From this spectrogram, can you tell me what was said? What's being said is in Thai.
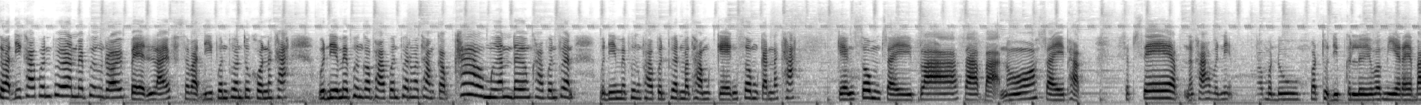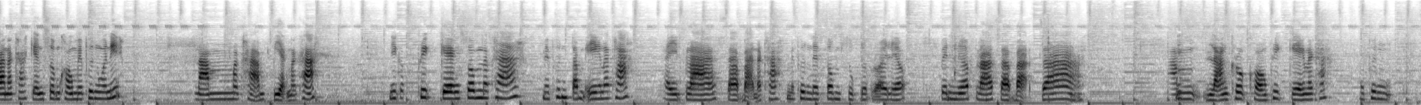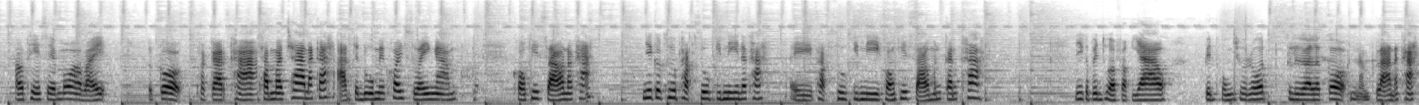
สวัสดีค่ะเพื่อนๆแม่พึ่งร้อยเป็ดไลฟ์สวัสดีเพื่อนๆทุกคนนะคะ วันนี้แม่พึ่งก็พาเพื่อนๆมาทำกับข้าวเหมือนเดิมค่ะเพื่อนๆวันนี้แม่พึ่งพาเพื่อนๆมาทำแกงส้มกันนะคะ แกงส้มใส่ปลาซาบะเนาะใส่ผักแซ่บๆนะคะ วันนี้เรามาดูวัตถุดิบกันเลยว่ามีอะไรบ้างนะคะ แกงส้มของแม่พึ่งวันนี้น้ำมะขามเปียกนะคะ นี่ก็พริกแกงส้มนะคะแม่พึ่งตำเองนะคะ ไข่ปลาซาบะนะคะแม่พึ่งได้ต้มสุกเรียบร้อยแล้ว เป็นเนื้อปลาซาบะจ้านำล้างครกของพริกแกงนะคะแม่พึ่งเอาเทเซหม้อไว้ แล้วก็ผักกาดขาวธรรมชาตินะคะ อาจจะดูไม่ค่อยสวยงามของพี่สาวนะคะ นี่ก็คือผักซูกินีนะคะไอผักซูกินีของพี่สาวเหมือนกันค่ะ นี่ก็เป็นถั่วฝักยาว เป็นผงชูรสเกลือแล้วก็น้ำปลานะคะ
